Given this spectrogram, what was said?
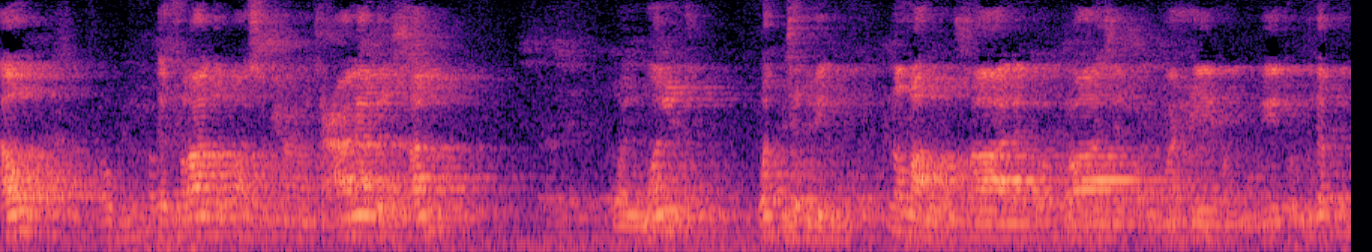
أو إفراد الله سبحانه وتعالى بالخلق والملك والتدبير. إن الله هو الخالق والرازق والمحيي والمميت والمدبر.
